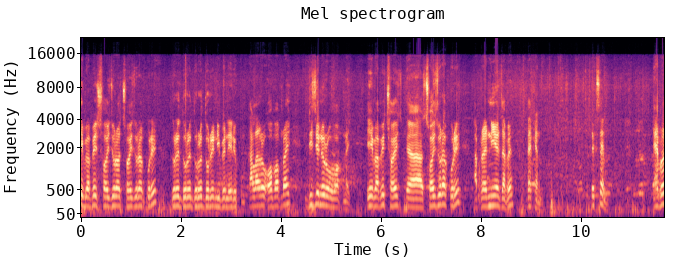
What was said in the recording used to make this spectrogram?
এইভাবে ছয় জোড়া ছয় জোড়া করে ধরে ধরে ধরে ধরে নেবেন এরকম। কালারের অভাব নাই ডিজাইনেরও অভাব নাই। এইভাবে ছয় ছয় জোড়া করে আপনারা নিয়ে যাবেন। দেখেন, দেখছেন? এবং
